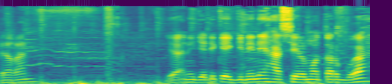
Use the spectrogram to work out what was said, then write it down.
udah kan ya ini jadi kayak gini nih hasil motor gua.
